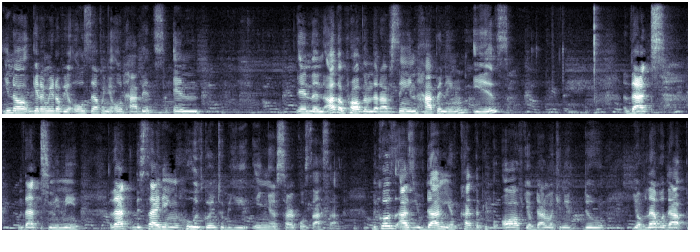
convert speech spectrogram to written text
you know, getting rid of your old self and your old habits. And and then other problem that I've seen happening is that that nini that deciding who is going to be in your circle sasa. Because as you've done you've cut the people off you've done what you need to do you've leveled up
